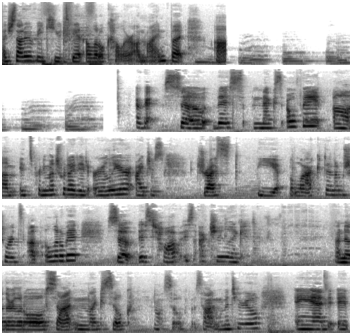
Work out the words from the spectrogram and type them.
I just thought it would be cute to get a little color on mine, but um, Okay, so this next outfit, um, it's pretty much what I did earlier. I just dressed the black denim shorts up a little bit. So this top is actually like another little satin, like silk, not silk, but satin material. And it,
